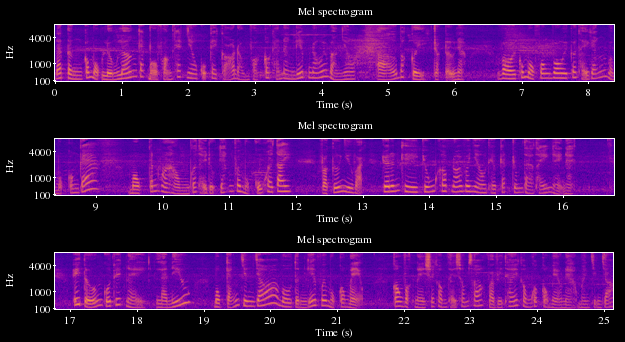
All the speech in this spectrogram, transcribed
đã từng có một lượng lớn các bộ phận khác nhau của cây cỏ động vật có khả năng ghép nối vào nhau ở bất kỳ trật tự nào. Vòi của một con voi có thể gắn vào một con cá, một cánh hoa hồng có thể được gắn với một củ khoai tây và cứ như vậy cho đến khi chúng khớp nối với nhau theo cách chúng ta thấy ngày nay. Ý tưởng của thuyết này là nếu một cẳng chân chó vô tình ghép với một con mèo, con vật này sẽ không thể sống sót và vì thế không có con mèo nào mang chân chó.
